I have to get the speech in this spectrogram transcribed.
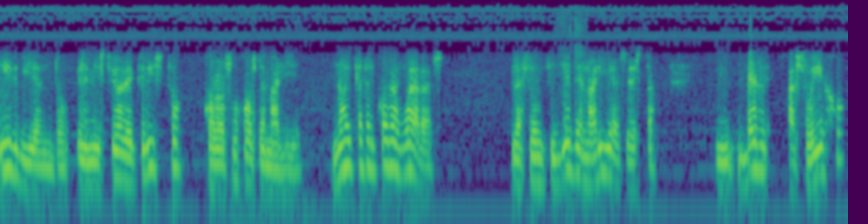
ir viendo el misterio de Cristo con los ojos de María. No hay que hacer cosas raras. La sencillez de María es esta, ver a su hijo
